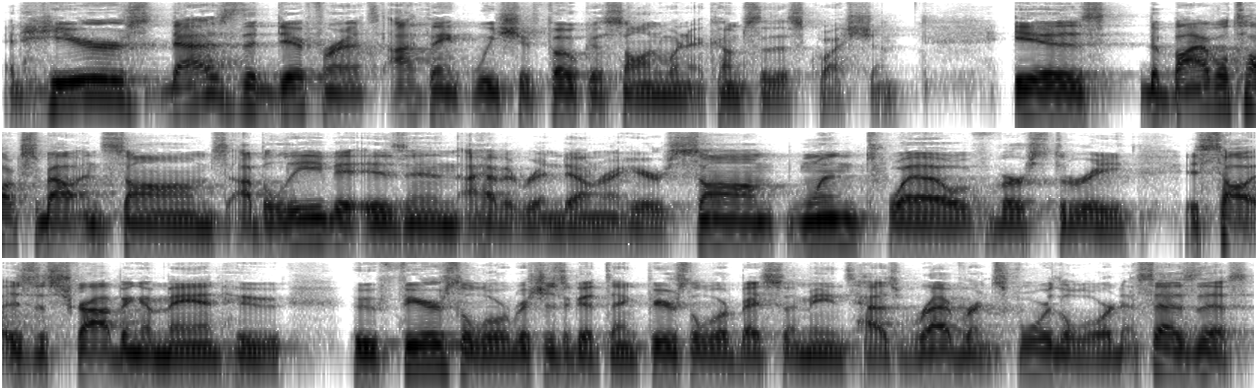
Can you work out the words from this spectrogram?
And here's that is the difference I think we should focus on when it comes to this question. Is the Bible talks about in Psalms, I believe it is in, I have it written down right here. Psalm 112, verse 3, is, taught, is describing a man who, who fears the Lord, which is a good thing. Fears the Lord basically means has reverence for the Lord. And it says this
